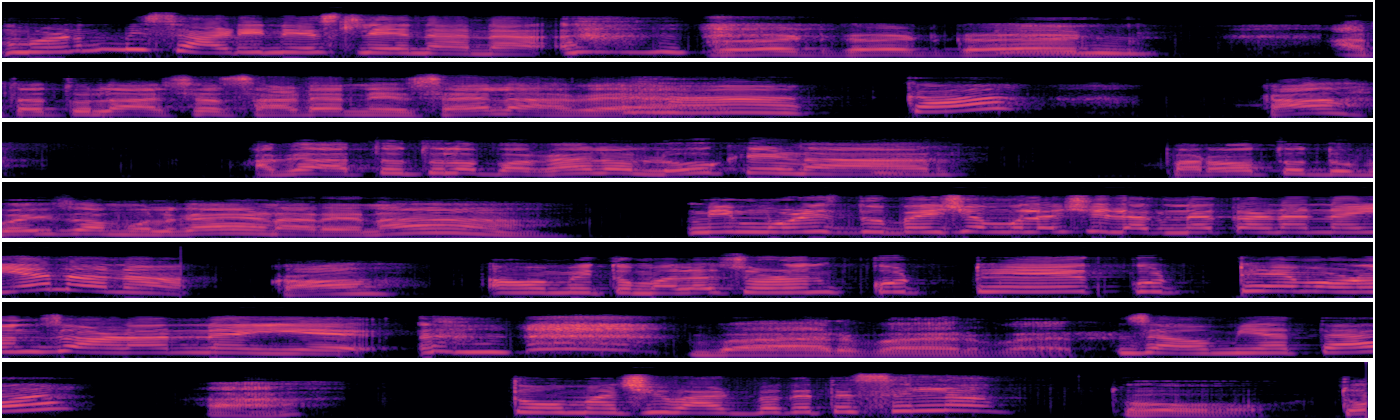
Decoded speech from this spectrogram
म्हणून मी साडी नेसली आहे नाना. गट गट गट आता तुला अशा साड्या नेसायला हव्या हा का? का? अगं आता तुला बघायला लोक येणार. परवा तो दुबईचा मुलगा येणार आहे ना. मी मुळीच दुबईच्या मुलाशी लग्न करणार नाहीये नाना. का? अहो मी तुम्हाला सोडून कुठे कुठे म्हणून जाणार नाहीये. बर बर बर. जाऊ मी आता. हा? तो माझी वाट बघत असेल ना? तो? तो?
